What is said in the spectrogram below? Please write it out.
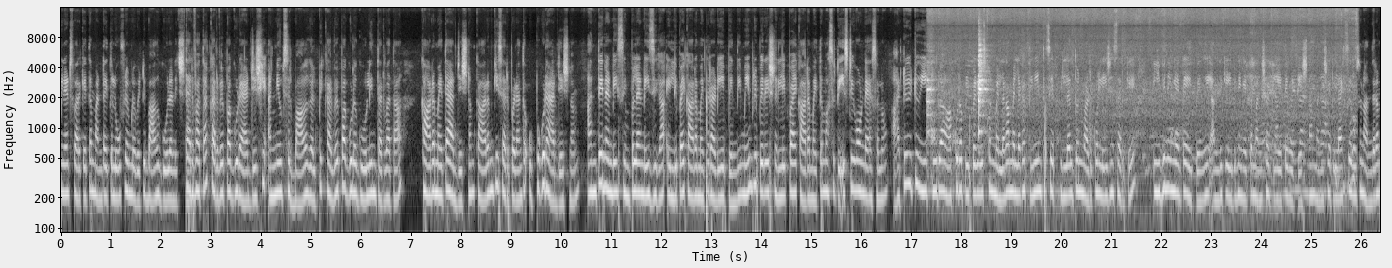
మినిట్స్ వరకు అయితే మంట అయితే లో ఫ్లేమ్లో పెట్టి బాగా గోలనిచ్చి తర్వాత కరివేపాకు కూడా యాడ్ చేసి అన్నీ ఒకసారి బాగా కలిపి కరివేపాకు కూడా గోలిన తర్వాత కారం అయితే యాడ్ చేసినాం. కారంకి సరిపడంత ఉప్పు కూడా యాడ్ చేసినాం. అంతేనండి సింపుల్ అండ్ ఈజీగా ఎల్లిపాయ కారం అయితే రెడీ అయిపోయింది. మేము ప్రిపేర్ చేసిన ఎల్లిపాయ కారం అయితే మస్తు టేస్టీగా ఉండే అసలు. అటు ఇటు ఈ కూర ఆ కూర ప్రిపేర్ చేసుకొని మెల్లగా మెల్లగా తినేంతసేపు పిల్లలతో పడుకొని లేచేసరికి ఈవినింగ్ అయితే అయిపోయింది. అందుకే ఈవినింగ్ అయితే మంచిగా టీ అయితే పెట్టేసినాం. మంచిగా రిలాక్స్ కూర్చొని అందరం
